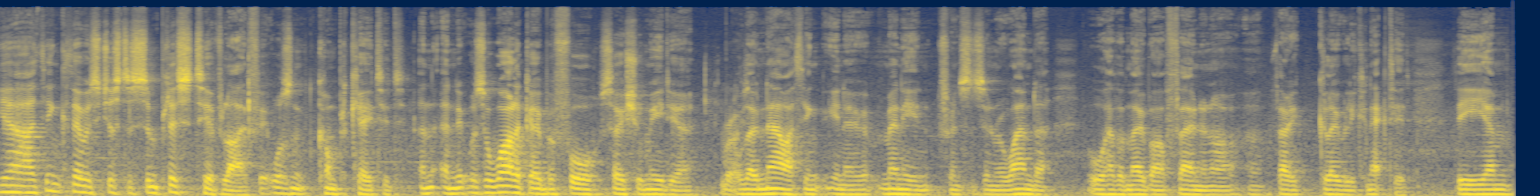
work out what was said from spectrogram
Yeah, I think there was just a simplicity of life. It wasn't complicated, and and it was a while ago before social media. Right. Although now I think you know many, for instance, in Rwanda, all have a mobile phone and are, are very globally connected. The um,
